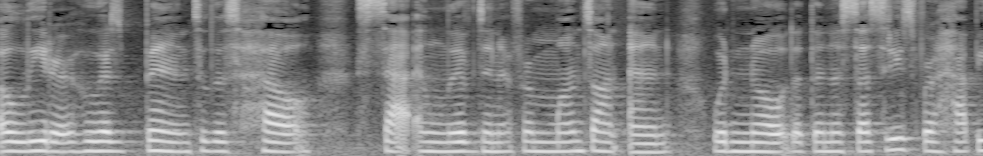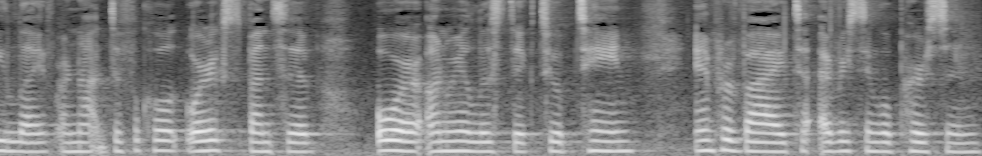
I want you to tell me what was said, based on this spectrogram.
a leader who has been to this hell, sat and lived in it for months on end, would know that the necessities for a happy life are not difficult or expensive or unrealistic to obtain and provide to every single person.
